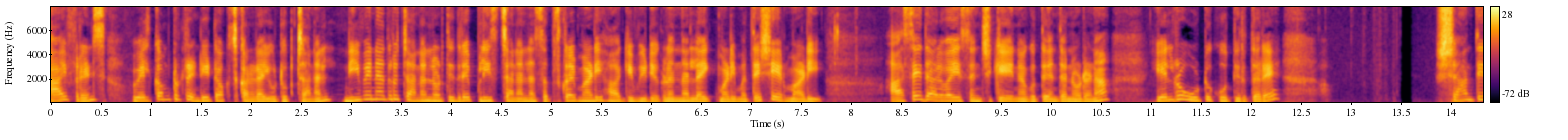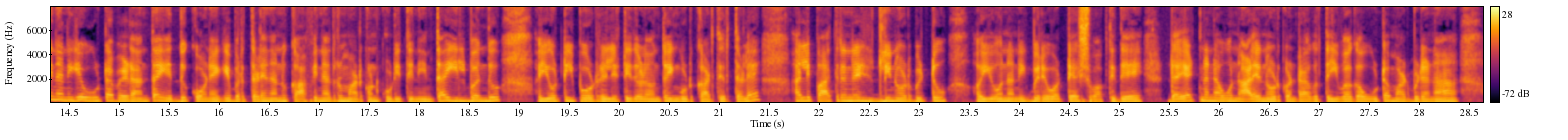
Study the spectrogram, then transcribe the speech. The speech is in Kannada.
Hi friends welcome to trendy talks Kannada YouTube channel ನೀವೇನಾದರೂ ಚಾನಲ್ ನೋಡ್ತಿದ್ರೆ ಪ್ಲೀಸ್ ಚಾನಲ್ನ ಸಬ್ಸ್ಕ್ರೈಬ್ ಮಾಡಿ ಹಾಗೆ ವಿಡಿಯೋಗಳನ್ನು ಲೈಕ್ ಮಾಡಿ ಮತ್ತು ಶೇರ್ ಮಾಡಿ. ಆಸೆ ಧಾರಾವಾಹಿ ಸಂಚಿಕೆ ಏನಾಗುತ್ತೆ ಅಂತ ನೋಡೋಣ. ಎಲ್ಲರೂ ಊಟಕ್ಕೆ ಕೂತಿರ್ತಾರೆ. ಶಾಂತಿ ನನಗೆ ಊಟ ಬೇಡ ಅಂತ ಎದ್ದು ಕೋಣೆಗೆ ಬರ್ತಾಳೆ. ನಾನು ಕಾಫಿನಾದರೂ ಮಾಡ್ಕೊಂಡು ಕುಡಿತೀನಿ ಅಂತ. ಇಲ್ಲಿ ಬಂದು, ಅಯ್ಯೋ, ಟೀ ಪೌಡ್ರ್ ಎಲ್ಲಿಟ್ಟಿದ್ದಾಳು ಅಂತ ಹಿಂಗೆ ಹುಡ್ಕಾಡ್ತಿರ್ತಾಳೆ. ಅಲ್ಲಿ ಪಾತ್ರೆನ ಇಡ್ಲಿ ನೋಡಿಬಿಟ್ಟು, ಅಯ್ಯೋ, ನನಗೆ ಬೇರೆ ಹೊಟ್ಟೆ ಹಶುವಾಗ್ತಿದೆ. ಡಯಟ್ನ ನಾವು ನಾಳೆ ನೋಡ್ಕೊಂಡ್ರಾಗುತ್ತೆ. ಇವಾಗ ಊಟ ಮಾಡಿಬಿಡೋಣ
